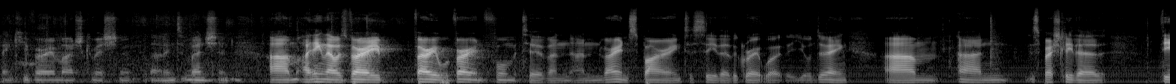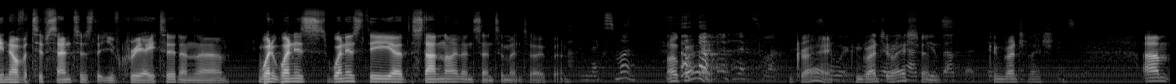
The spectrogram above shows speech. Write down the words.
Thank you very much, Commissioner, for that intervention. Um, I think that was very, very, very informative and, and very inspiring to see the, the great work that you're doing, um, and especially the the innovative centres that you've created. And the, when when is when is the, uh, the Staten Island Centre meant to open? Next month. Oh, great! Next month. Great! So Congratulations! Congratulations! Um,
